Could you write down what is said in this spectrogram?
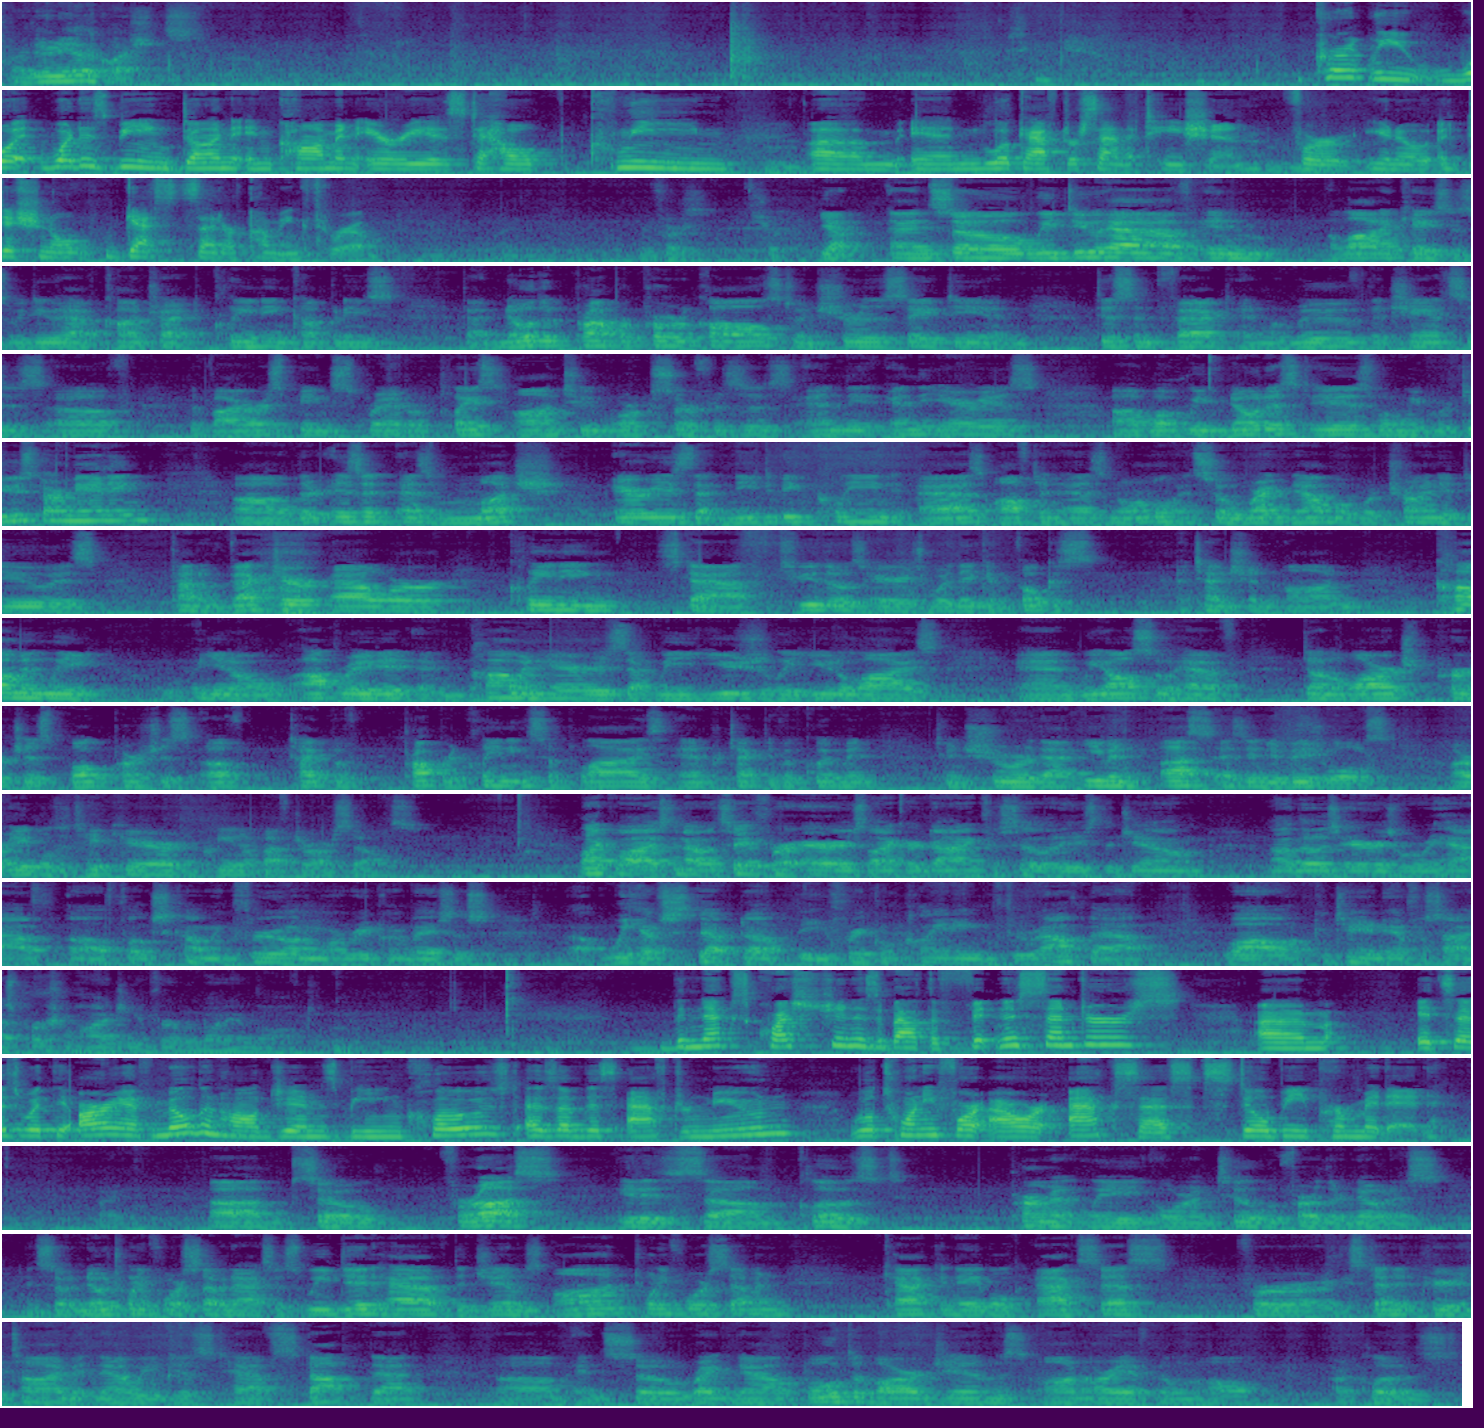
Are there any other questions? Currently, what, what is being done in common areas to help clean um, and look after sanitation for you know additional guests that are coming through. Me first. Sure. Yeah, and so we do have, in a lot of cases, we do have contract cleaning companies that know the proper protocols to ensure the safety and disinfect and remove the chances of the virus being spread or placed onto work surfaces and the and the areas. Uh, what we've noticed is when we've reduced our manning, uh, there isn't as much areas that need to be cleaned as often as normal. And so right now, what we're trying to do is kind of vector our cleaning staff to those areas where they can focus attention on commonly, you know, operated and common areas that we usually utilize. And we also have done a large purchase, bulk purchase of type of proper cleaning supplies and protective equipment to ensure that even us as individuals are able to take care and clean up after ourselves. Likewise, and I would say for areas like our dining facilities, the gym, uh, those areas where we have uh, folks coming through on a more frequent basis, uh, we have stepped up the frequent cleaning throughout that while continuing to emphasize personal hygiene for everybody involved. The next question is about the fitness centers. Um, it says with the RAF Mildenhall gyms being closed as of this afternoon, will 24 hour access still be permitted? Um, so for us, it is um, closed permanently or until further notice. And so no 24-7 access. We did have the gyms on 24-7 CAC enabled access for an extended period of time and now we just have stopped that. Um, and so right now both of our gyms on RAF Mildenhall are closed.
